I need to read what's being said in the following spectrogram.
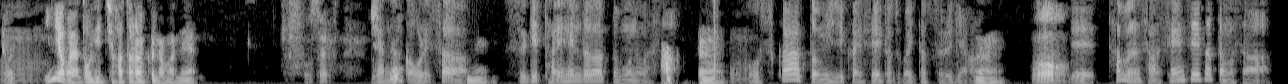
でもうん意味わかんない。土日働くのがね。そうだよね。いや、なんか俺さう、ん。すげえ大変だなと思うのがさ、うん。うんこう、スカート短い生徒とかいたとするじゃん。うん。うん。で、多分さ、先生方もさ、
